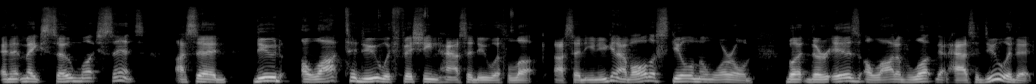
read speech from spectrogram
and it makes so much sense. I said, dude, a lot to do with fishing has to do with luck. I said, you, know, you can have all the skill in the world, but there is a lot of luck that has to do with it.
